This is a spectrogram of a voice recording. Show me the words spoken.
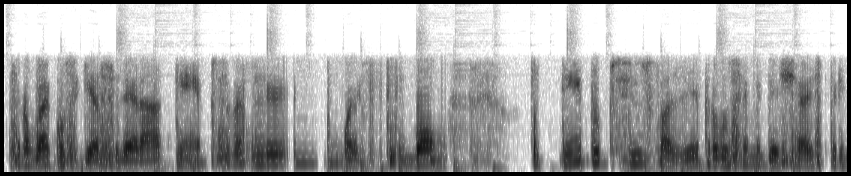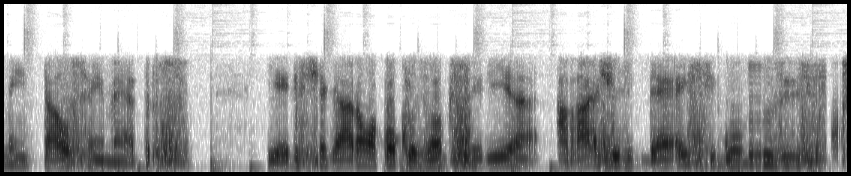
você não vai conseguir acelerar a tempo, você vai fazer... Assim, bom, que tempo eu preciso fazer para você me deixar experimentar os 100 metros? E eles chegaram à conclusão que seria abaixo de 10 segundos e 5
